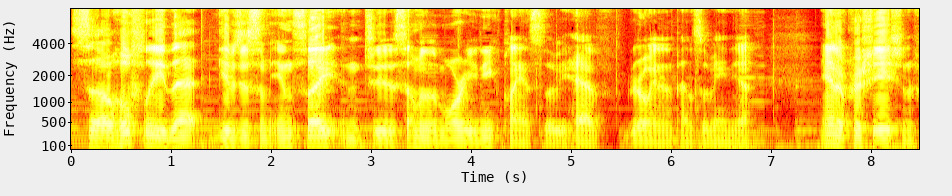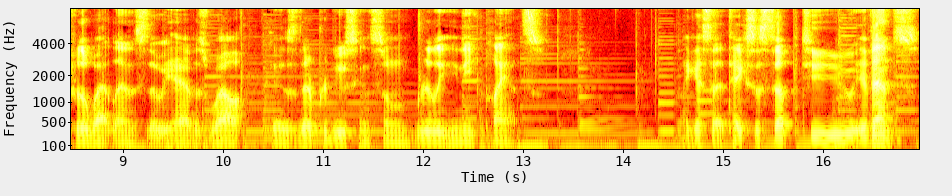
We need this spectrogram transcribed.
So hopefully that gives you some insight into some of the more unique plants that we have growing in Pennsylvania and appreciation for the wetlands that we have as well because they're producing some really unique plants. I guess that takes us up to events.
